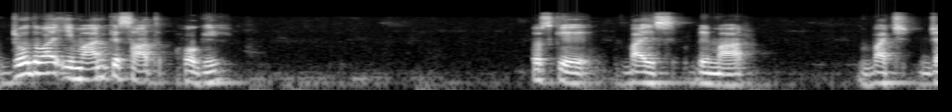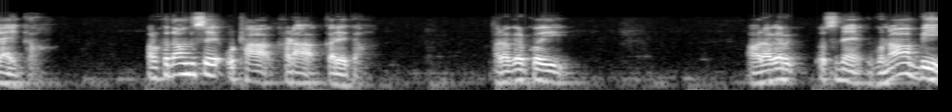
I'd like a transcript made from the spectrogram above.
जो दुआ ईमान के साथ होगी, उसके बाईस बीमार बच जाएगा। और खुदावंद से उठा खड़ा करेगा। और अगर कोई, और अगर उसने गुनाह भी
